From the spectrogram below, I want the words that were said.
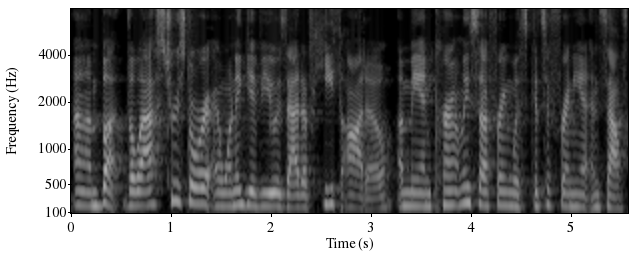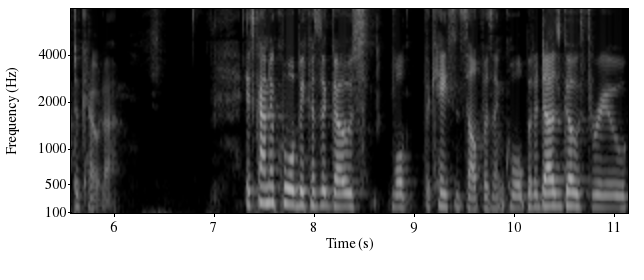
um, but the last true story i want to give you is that of heath otto a man currently suffering with schizophrenia in south dakota it's kind of cool because it goes well the case itself isn't cool but it does go through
